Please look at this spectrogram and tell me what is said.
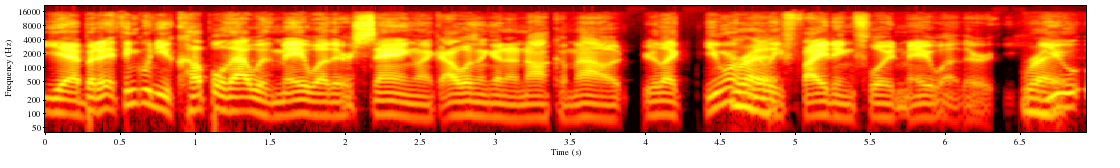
Yeah, but I think when you couple that with Mayweather saying like I wasn't gonna knock him out, you're like you weren't Right. really fighting Floyd Mayweather. Right. You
